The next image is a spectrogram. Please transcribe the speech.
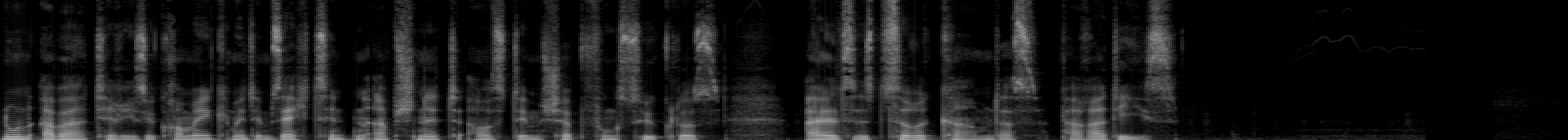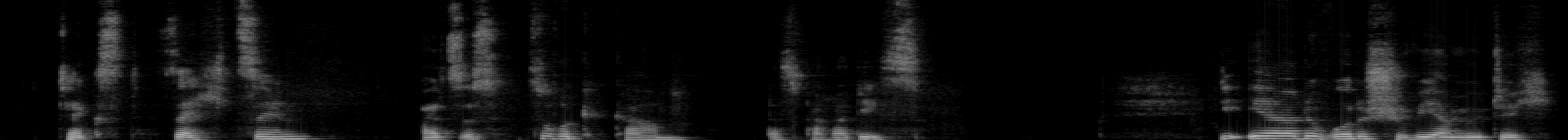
Nun aber Therese Comic mit dem 16. Abschnitt aus dem Schöpfungszyklus Als es zurückkam, das Paradies. Text 16 Als es zurückkam, das Paradies. Die Erde wurde schwermütig,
